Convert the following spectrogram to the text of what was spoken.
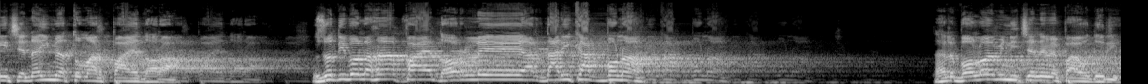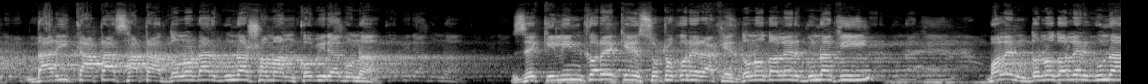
নিচে নাইমা তোমার পায়ে ধরা। যদি বলো হ্যাঁ পায়ে ধরলে আর দাড়ি কাটবো না। তাহলে বলো আমি নিচে নেমে পাও ধরি। দাড়ি, কাটা, ছাটা, দোনোটার গুণা সমান, কবিরা গুণা। যে ক্লিন করে, কে ছোট করে রাখে। দোনো দলের গুণা কি? বলেন, দোনো দলের গুণা।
